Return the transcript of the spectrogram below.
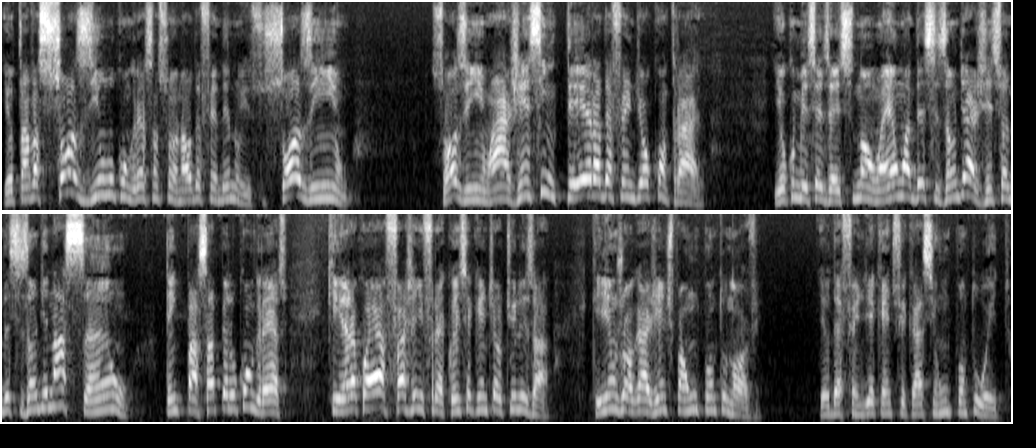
Eu estava sozinho no Congresso Nacional defendendo isso. Sozinho. Sozinho. A agência inteira defendia ao contrário. E eu comecei a dizer: isso não é uma decisão de agência, é uma decisão de nação. Tem que passar pelo Congresso que era qual é a faixa de frequência que a gente ia utilizar. Queriam jogar a gente para 1.9. Eu defendia que a gente ficasse em 1.8.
